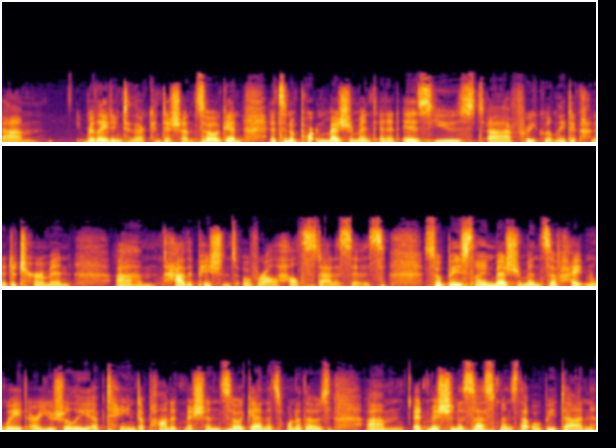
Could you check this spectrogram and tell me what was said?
um, relating to their condition. So again, it's an important measurement and it is used uh, frequently to kind of determine um, how the patient's overall health status is. So baseline measurements of height and weight are usually obtained upon admission. So again, it's one of those um, admission assessments that will be done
